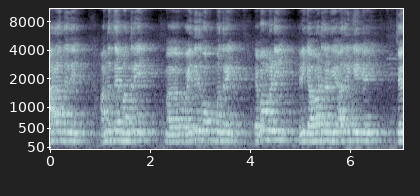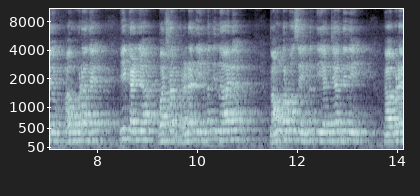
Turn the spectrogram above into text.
ആറാം തീയതി അന്നത്തെ മന്ത്രി വൈദ്യുതി വകുപ്പ് മന്ത്രി എം എം മണി എനിക്ക് അവാർഡ് നൽകി ആദരിക്കുകയും ചെയ്- ചെയ്തു. അതുകൂടാതെ ഈ കഴിഞ്ഞ വർഷം രണ്ടായിരത്തി ഇരുപത്തിനാല് നവംബർ മാസം ഇരുപത്തി അഞ്ചാം തീയതി അവിടെ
